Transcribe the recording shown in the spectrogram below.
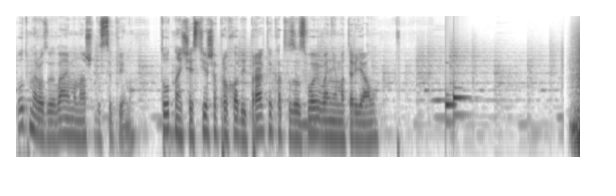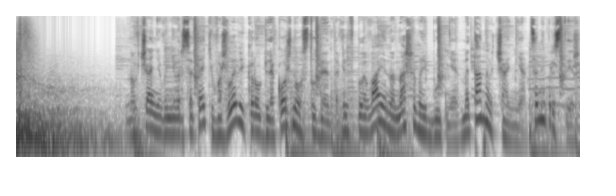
Тут ми розвиваємо нашу дисципліну. Тут найчастіше проходить практика та засвоювання матеріалу. Навчання в університеті важливий крок для кожного студента. Він впливає на наше майбутнє. Мета навчання це не престиж,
